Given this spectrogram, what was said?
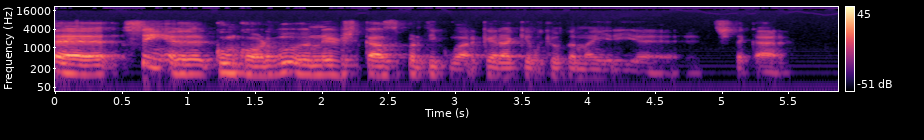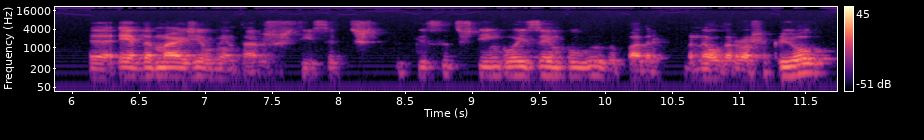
Uh, sim, uh, concordo. Neste caso particular, que era aquele que eu também iria destacar, uh, é da mais elementar justiça que, que, se distingue o exemplo do padre Manuel da Rocha Crioulo,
